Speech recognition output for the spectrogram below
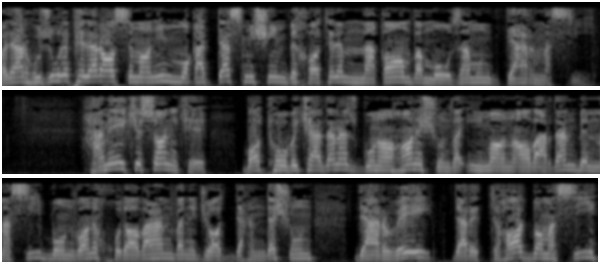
و در حضور پدر آسمانی مقدس میشیم به خاطر مقام و موزمون در مسیح. همه کسانی که با توبه کردن از گناهانشون و ایمان آوردن به مسیح به عنوان خداوند و نجات دهندشون در وی در اتحاد با مسیح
